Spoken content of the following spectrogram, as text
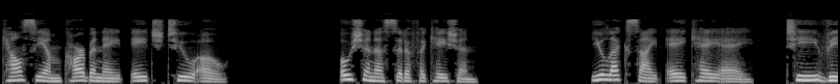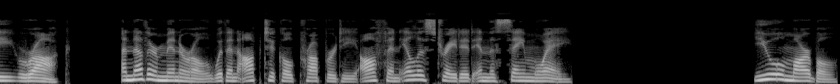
calcium carbonate H2O Ocean acidification. Ulexite aka TV rock, another mineral with an optical property often illustrated in the same way. Yule marble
